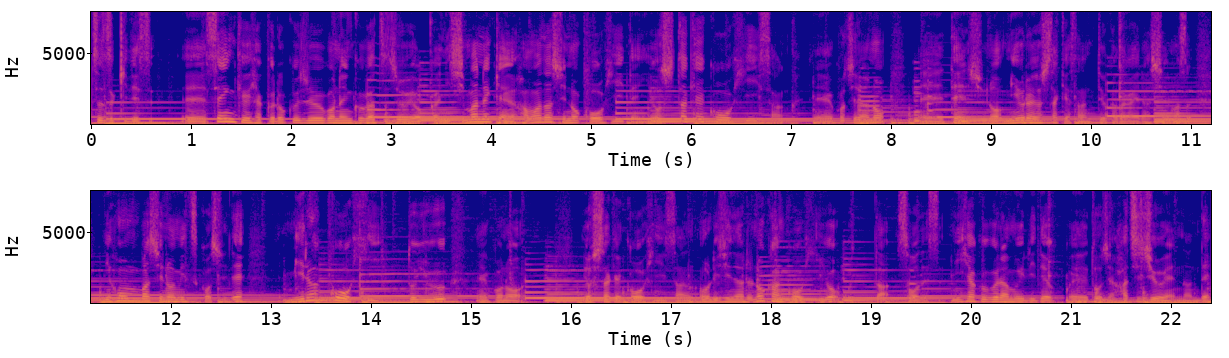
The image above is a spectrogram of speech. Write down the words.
続きです、えー、1965年9月14日に島根県浜田市のコーヒー店吉武コーヒーさん、えー、こちらの、えー、店主の三浦義武さんという方がいらっしゃいます。日本橋の三越でミラコーヒーという、え、この吉武コーヒーさんオリジナルの缶コーヒーを売ったそうです。200g 入りで、え、当時は80円なんで、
